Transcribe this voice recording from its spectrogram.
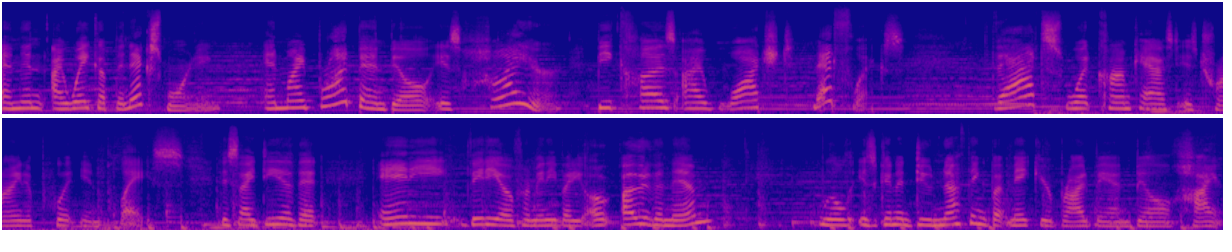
And then I wake up the next morning and my broadband bill is higher because I watched Netflix. That's what Comcast is trying to put in place. This idea that any video from anybody other than them will is going to do nothing but make your broadband bill higher.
